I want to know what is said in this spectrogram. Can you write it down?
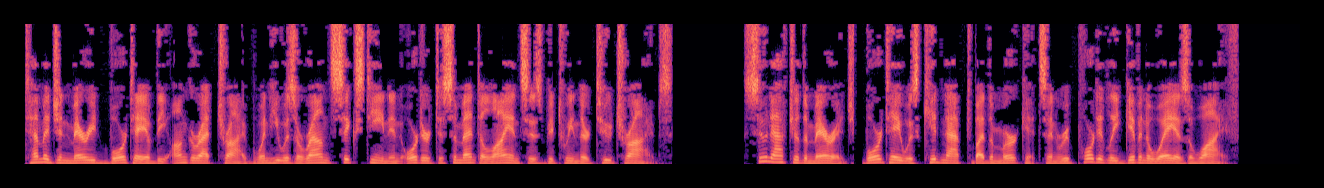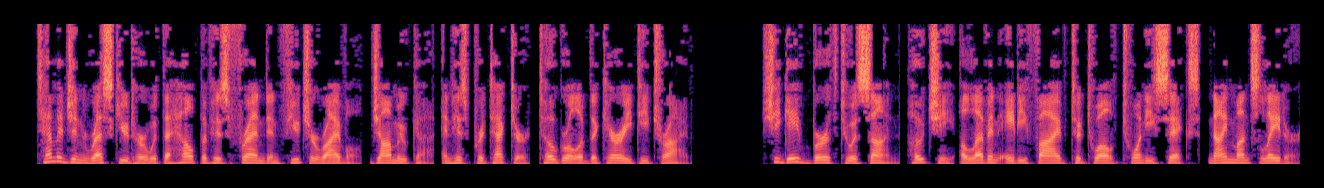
Temujin married Borte of the Angharat tribe when he was around 16 in order to cement alliances between their two tribes. Soon after the marriage, Borte was kidnapped by the Merkits and reportedly given away as a wife. Temujin rescued her with the help of his friend and future rival, Jamuka, and his protector, Togrul of the Karaiti tribe. She gave birth to a son, Hochi 1185 nine months later,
